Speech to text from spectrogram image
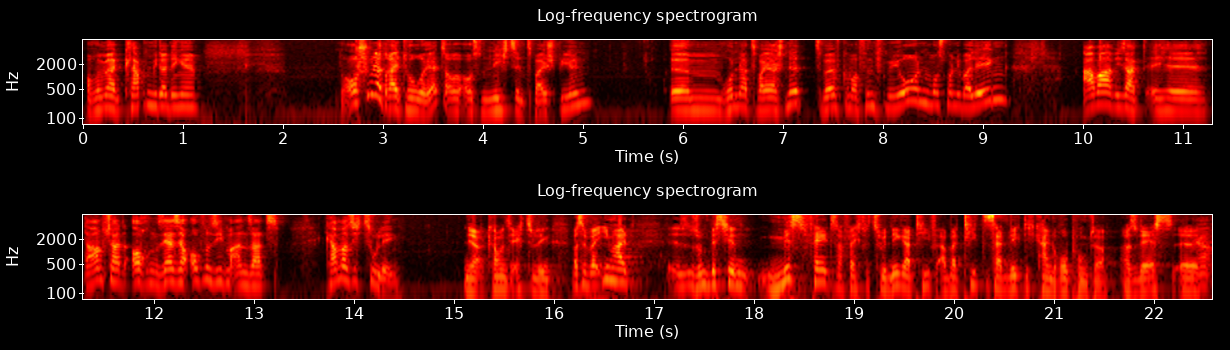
Auch immer klappen wieder Dinge. Auch schon wieder drei Tore jetzt aus, dem Nichts in zwei Spielen. Ähm, 102er Schnitt, 12,5 Millionen, muss man überlegen. Aber wie gesagt, äh, Darmstadt auch einen sehr, sehr offensiven Ansatz. Kann man sich zulegen. Ja, kann man sich echt zulegen. Was mir bei ihm halt äh, so ein bisschen missfällt, ist auch vielleicht zu negativ, aber Tietz ist halt wirklich kein Rohpunkter. Also der ist äh, ja.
